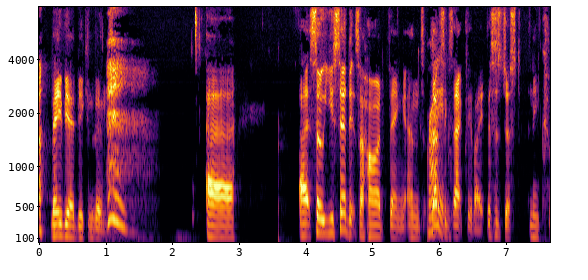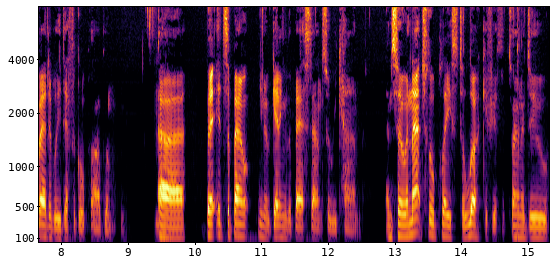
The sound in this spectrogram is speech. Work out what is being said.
maybe I'd be convinced. Uh, uh, so you said it's a hard thing, and right. that's exactly right. This is just an incredibly difficult problem, hmm. uh, but it's about you know getting the best answer we can. And so a natural place to look if you're trying to do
